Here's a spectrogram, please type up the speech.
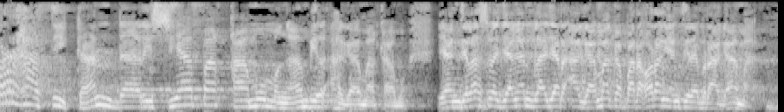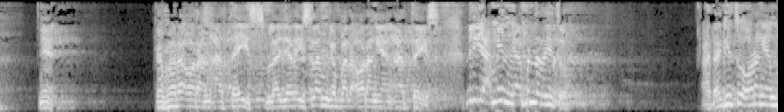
Perhatikan dari siapa kamu mengambil agama kamu. Yang jelas jangan belajar agama kepada orang yang tidak beragama. Ya. Kepada orang ateis, belajar Islam kepada orang yang ateis. Dijamin nggak benar itu. Ada gitu orang yang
